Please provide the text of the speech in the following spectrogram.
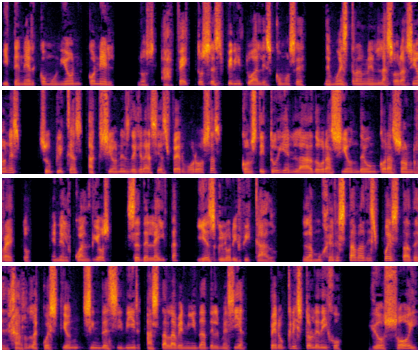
y tener comunión con Él. Los afectos espirituales, como se demuestran en las oraciones, súplicas, acciones de gracias fervorosas constituyen la adoración de un corazón recto, en el cual Dios se deleita y es glorificado. La mujer estaba dispuesta a dejar la cuestión sin decidir hasta la venida del Mesías, pero Cristo le dijo, Yo soy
